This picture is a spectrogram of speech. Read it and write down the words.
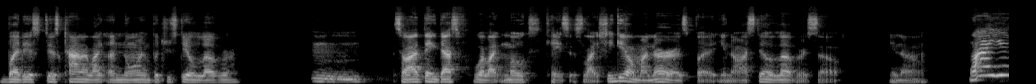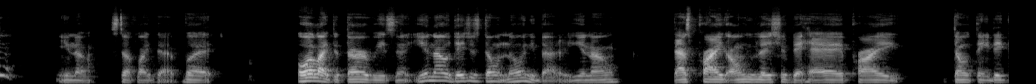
but it's just kind of like annoying, but you still love her. Mm. So I think that's for like most cases. Like she get on my nerves, but you know I still love her. So you know why you you know, stuff like that. But or like the third reason, you know, they just don't know any better, you know. That's probably the only relationship they had, probably don't think they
